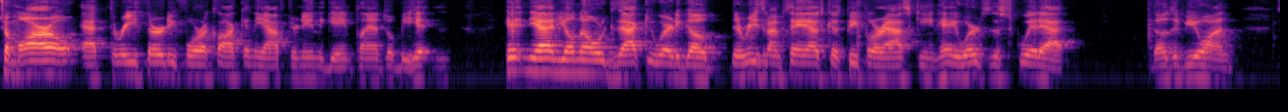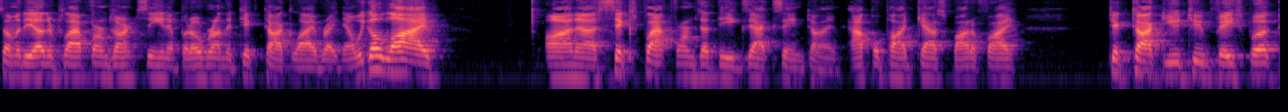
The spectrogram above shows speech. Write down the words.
Tomorrow at 3 30, 4 o'clock in the afternoon, the game plans will be hitting hitting you and you'll know exactly where to go. The reason I'm saying that is because people are asking, hey, where's the squid at? Those of you on some of the other platforms aren't seeing it, but over on the TikTok live right now, we go live on uh, six platforms at the exact same time Apple Podcast, Spotify, TikTok, YouTube, Facebook,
